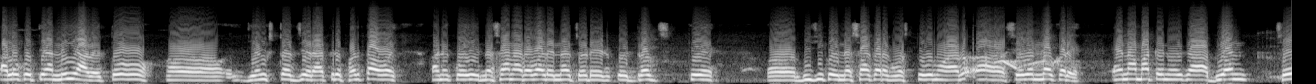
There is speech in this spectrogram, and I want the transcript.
આ લોકો ત્યાં નહીં આવે, તો યંગસ્ટર જે રાત્રે ફરતા હોય અને કોઈ નશાના રવાડે ન ચડે, કોઈ ડ્રગ્સ કે બીજી કોઈ નશાકારક વસ્તુઓનું સેવન ન કરે, એના માટેનું એક અભિયાન છે.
